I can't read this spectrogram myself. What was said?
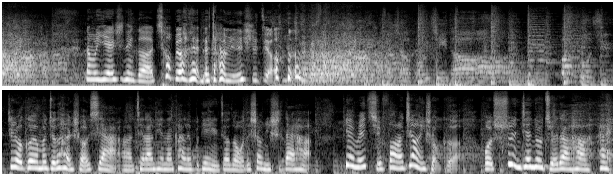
那么依然是那个臭不要脸的大名十九。这首歌有没有觉得很熟悉啊？啊，前两天呢看了一部电影，叫做《我的少女时代》哈，片尾曲放了这样一首歌，我瞬间就觉得哈，嗨，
